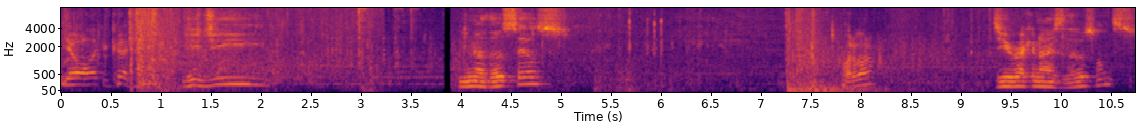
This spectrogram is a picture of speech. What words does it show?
Yo, I like a cut. GG. You know those sails? What about them? Do you recognize those ones?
